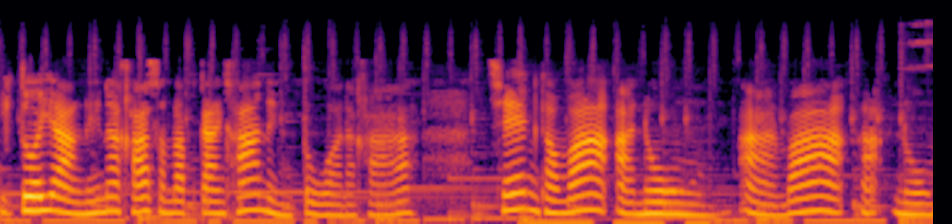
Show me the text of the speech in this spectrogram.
อีกตัวอย่างนึงนะคะสำหรับการค่าหนึ่งตัวนะคะ เช่นคำว่าอนง อ่านว่าอนง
